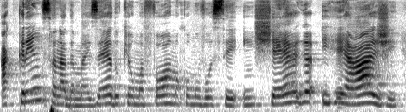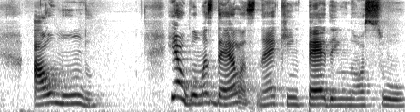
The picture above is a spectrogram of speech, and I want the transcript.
A crença nada mais é do que uma forma como você enxerga e reage ao mundo. E algumas delas, né, que impedem o nosso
